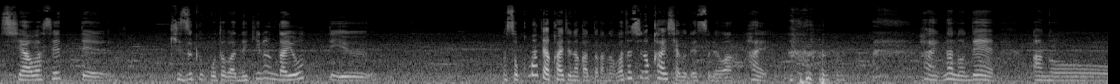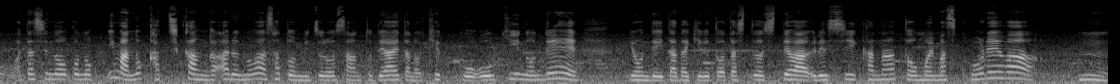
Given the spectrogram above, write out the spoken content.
幸せって気づくことができるんだよっていう。そこまでは書いてなかったかな。私の解釈ですそれは。はい。はい、なので、あのー、私のこの今の価値観があるのは佐藤光郎さんと出会えたの結構大きいので読んでいただけると私としては嬉しいかなと思います。これは、うん、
